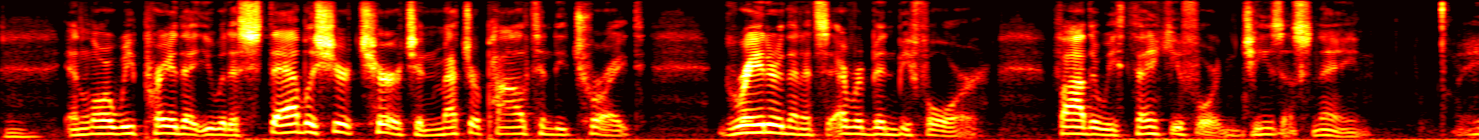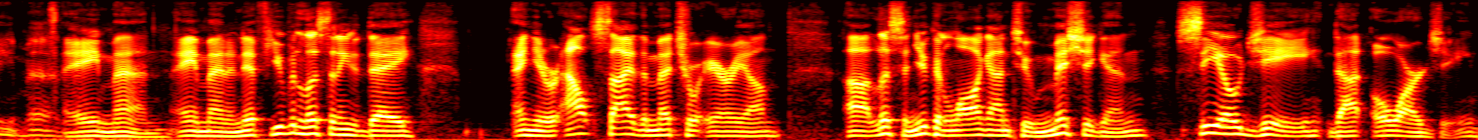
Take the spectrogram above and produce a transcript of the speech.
Mm-hmm. And Lord, we pray that you would establish your church in metropolitan Detroit greater than it's ever been before. Father, we thank you for it in Jesus' name. Amen. Amen. Amen. And if you've been listening today and you're outside the metro area, uh, listen, you can log on to michigancog.org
